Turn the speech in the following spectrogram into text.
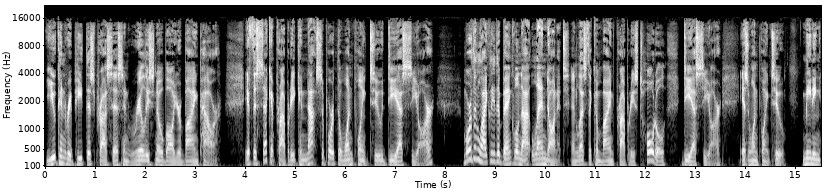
you can repeat this process and really snowball your buying power. If the second property cannot support the 1.2 DSCR, more than likely the bank will not lend on it unless the combined property's total DSCR is 1.2. Meaning,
